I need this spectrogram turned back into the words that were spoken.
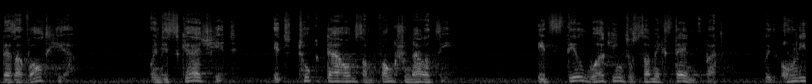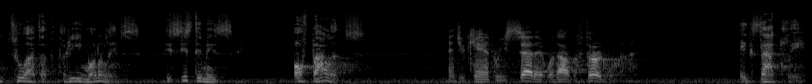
There's a vault here. When the Scourge hit, it took down some functionality. It's still working to some extent, but with only two out of three monoliths, the system is off balance. And you can't reset it without the third one. Exactly.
